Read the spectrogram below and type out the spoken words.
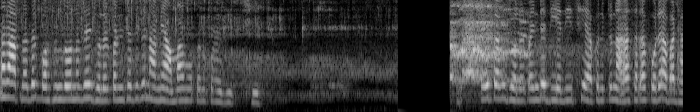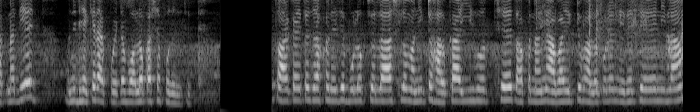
আপনারা আপনাদের পছন্দ অনুযায়ী ঝোলের পানিটা দিবেন, আমি আমার মতন করে দিচ্ছি। এই তো আমি ঝোলের পানিটা দিয়ে দিয়েছি, এখন একটু নাড়াচাড়া করে আবার ঢাকনা দিয়ে মানে ঢেকে রাখব, এটা বলক আসা পর্যন্ত। তরকারিতে যখন এই যে ব্লক চলে আসলো মানে একটু হালকা ই হচ্ছে, তখন আমি আবার একটু ভালো করে নেড়ে চেড়ে নিলাম।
